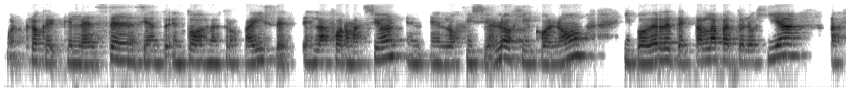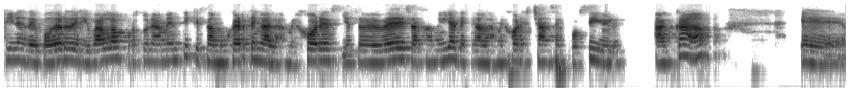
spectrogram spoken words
bueno, creo que, la esencia en, todos nuestros países es la formación en, lo fisiológico, ¿no? Y poder detectar la patología a fines de poder derivarla oportunamente y que esa mujer tenga las mejores, y ese bebé, esa familia tenga las mejores chances posibles. Acá, eh,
